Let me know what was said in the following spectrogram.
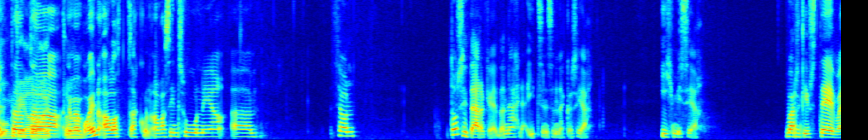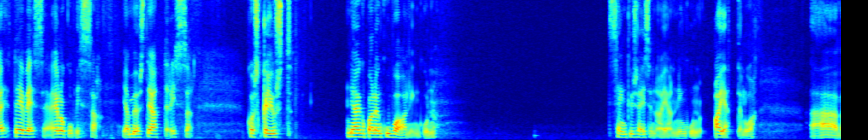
tota, no mä voin aloittaa, kun avasin suun. Ja, äh, se on tosi tärkeää nähdä itsensä näköisiä ihmisiä. Varsinkin just TV, TVssä ja elokuvissa ja myös teatterissa. Koska just ne aika paljon kuvaa niin kun, sen kyseisen ajan niin kun, ajattelua. Ää,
